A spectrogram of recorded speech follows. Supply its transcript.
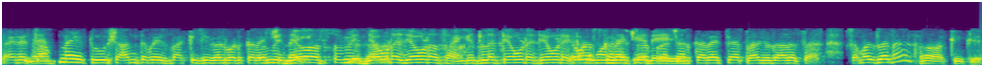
नाही नाही तू शांत पाहिजे बाकीची गडबड करायची तुम्ही जेवढं जेवढं सांगितलं तेवढं तेवढे करायचं केले. प्रचार करायचा प्राजुर्भावाचा समजलं ना? हो ठीक आहे.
